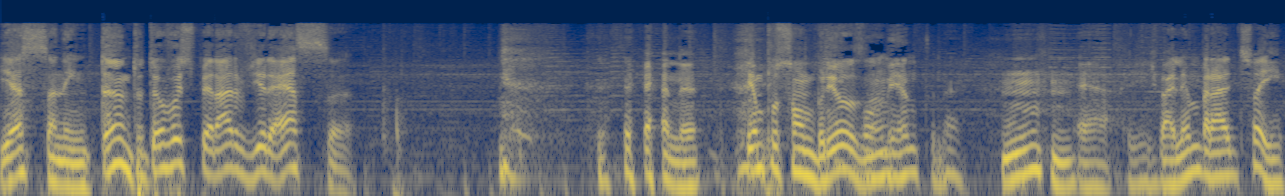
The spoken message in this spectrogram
e essa nem tanto, então eu vou esperar vir essa. é, né? Tempos sombrios, né? Momento, né? Uhum. É, a gente vai lembrar disso aí.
